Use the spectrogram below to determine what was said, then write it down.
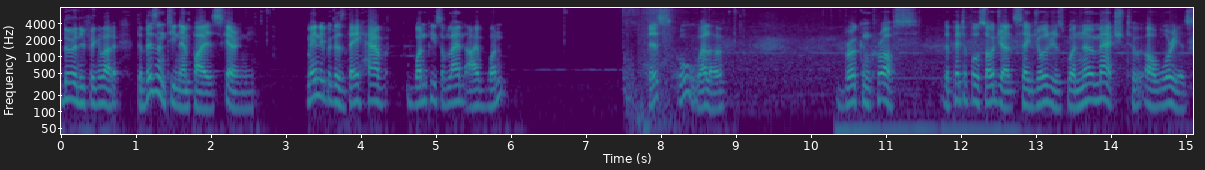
do anything about it. The Byzantine Empire is scaring me. Mainly because they have one piece of land I want. This? Oh, hello. Broken Cross. The pitiful soldiers at St. George's were no match to our warriors.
